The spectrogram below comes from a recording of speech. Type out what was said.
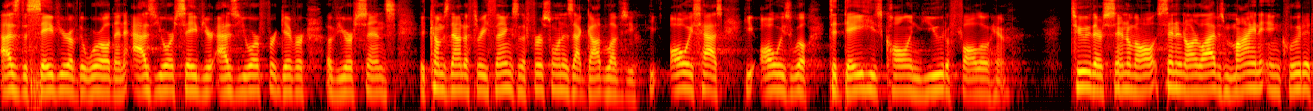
as the Savior of the world and as your Savior, as your forgiver of your sins. It comes down to three things. And the first one is that God loves you. He always has, He always will. Today, He's calling you to follow Him. Two, there's sin, of all, sin in our lives, mine included.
